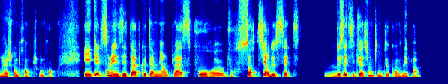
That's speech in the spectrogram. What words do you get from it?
Ouais, je comprends, je comprends. Et quelles sont les étapes que tu as mis en place pour, euh, sortir de cette, situation qui ne te convenait pas?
